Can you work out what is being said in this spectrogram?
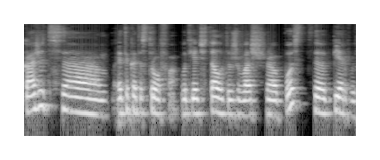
Кажется, это катастрофа. Вот я читала тоже ваш э, пост, э, первый,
